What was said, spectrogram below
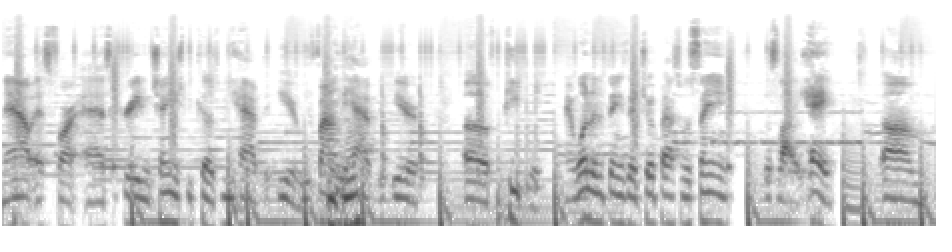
now as far as creating change because we have the ear. We finally Mhm. have the ear of people. And one of the things that your pastor was saying was like, hey, um,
